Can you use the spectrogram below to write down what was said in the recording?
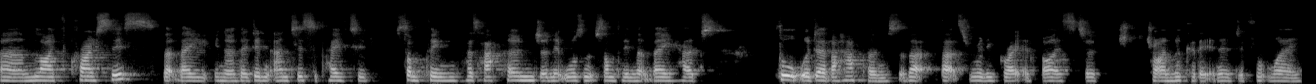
um, life crisis that they you know they didn't anticipated something has happened and it wasn't something that they had thought would ever happen so that that's really great advice to try and look at it in a different way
